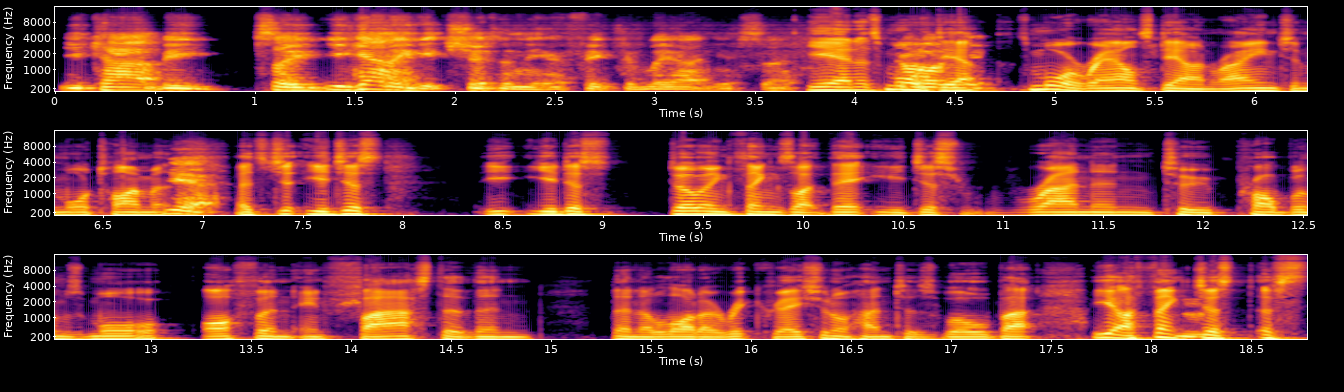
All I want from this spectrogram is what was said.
You can't be, so you're going to get shit in there effectively, aren't you? So Yeah, and it's more down, it's more rounds down range and more time. Yeah. It's just, you just, you, you just, doing things like that, you just run into problems more often and faster than than a lot of recreational hunters will. But yeah, I think mm. just if,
